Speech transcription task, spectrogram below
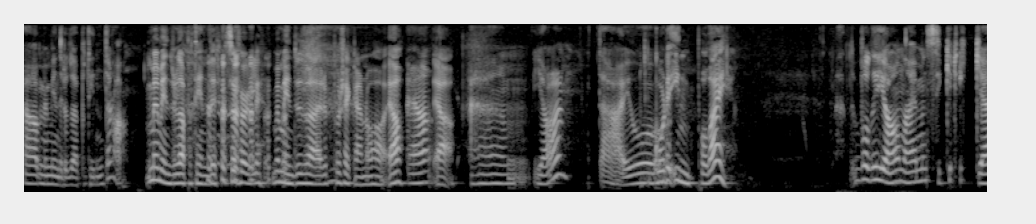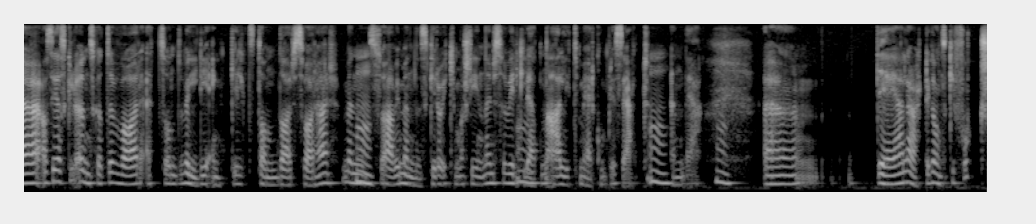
Ja, Med mindre du er på Tinder, da. Med mindre du er på Tinder, selvfølgelig. Med mindre du er på sjekkeren og har Ja. Ja. ja. Um, ja, det er jo Går det innpå deg? Både ja og nei, men sikkert ikke Altså, jeg skulle ønske at det var et sånt veldig enkelt standardsvar her. Men så er vi mennesker og ikke maskiner, så virkeligheten er litt mer komplisert enn det. Uh, det jeg lærte ganske fort,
